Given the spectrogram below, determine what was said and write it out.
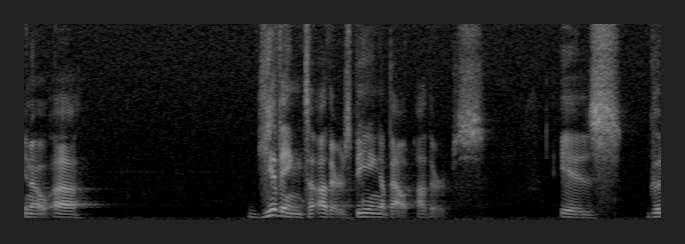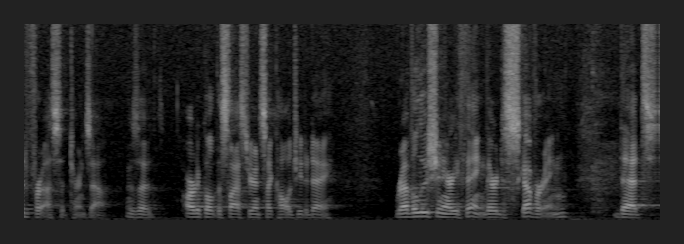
You know, uh, giving to others, being about others, is good for us, it turns out. There's an article this last year in Psychology Today. Revolutionary thing. They're discovering that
